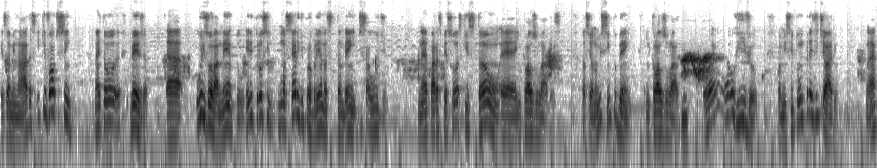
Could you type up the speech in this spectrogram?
examinadas e que volte sim. Né? Então, veja, uh, o isolamento ele trouxe uma série de problemas também de saúde, né, para as pessoas que estão é, enclausuladas. Então, assim, eu não me sinto bem enclausulado. É, é horrível. Eu me sinto um presidiário. Né?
